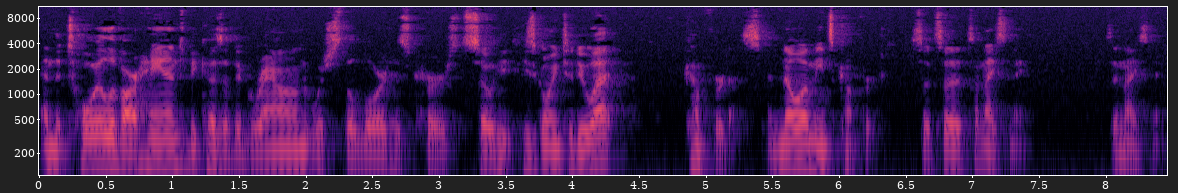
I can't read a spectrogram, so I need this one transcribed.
and the toil of our hands because of the ground which the Lord has cursed." So he, he's going to do what? Comfort us. And Noah means comfort. So it's a, it's a nice name. It's a nice name.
